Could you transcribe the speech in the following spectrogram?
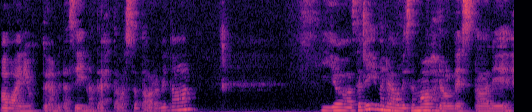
avainjuttuja, mitä siinä tehtävässä tarvitaan. Ja se viimeinen oli se mahdollista, eli,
